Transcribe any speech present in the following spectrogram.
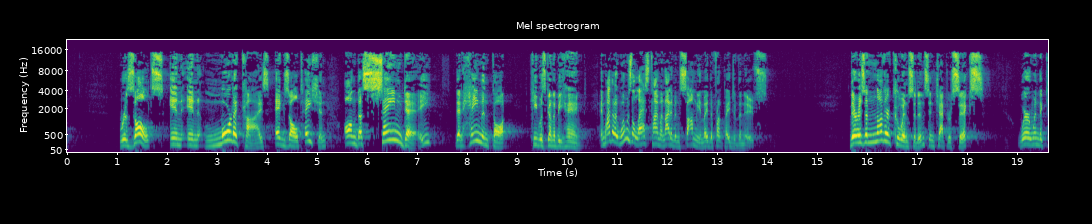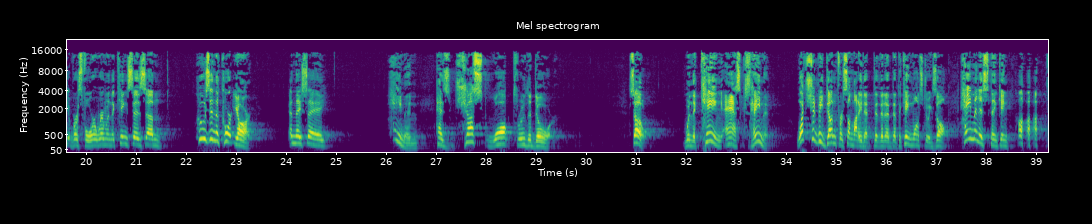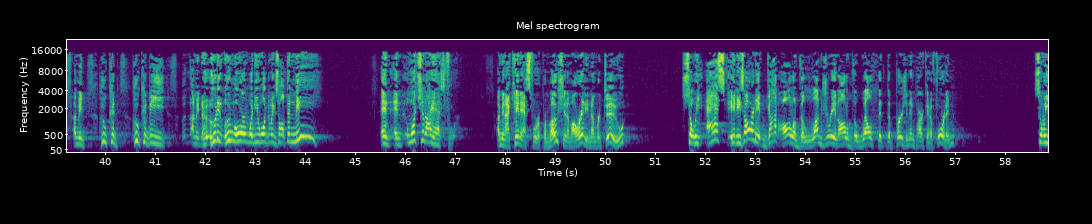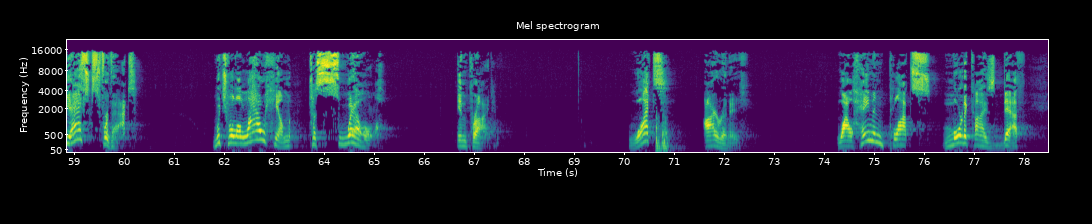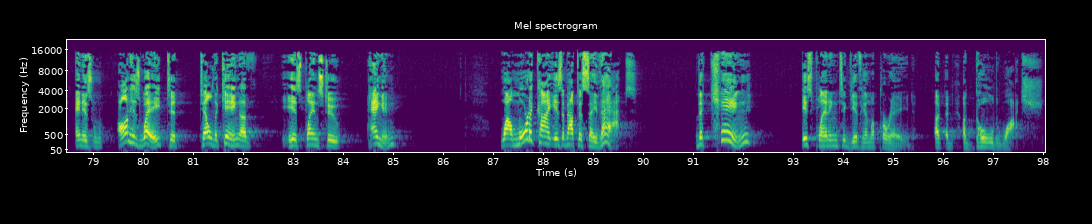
results in, in Mordecai's exaltation on the same day that Haman thought he was going to be hanged. And by the way, when was the last time a night of insomnia made the front page of the news? There is another coincidence in chapter 6, where when the, verse 4, where when the king says, um, Who's in the courtyard? And they say, Haman has just walked through the door. So, when the king asks Haman, What should be done for somebody that, that, that the king wants to exalt? Haman is thinking, I mean, who could, who could be, I mean, who, do, who more would he want to exalt than me? And, and what should I ask for? I mean, I can't ask for a promotion. I'm already number two. So he asked, and he's already got all of the luxury and all of the wealth that the Persian Empire can afford him. So he asks for that, which will allow him to swell in pride. What irony! While Haman plots Mordecai's death and is on his way to tell the king of his plans to hang him, while Mordecai is about to say that, the king is planning to give him a parade a, a, a gold watch.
